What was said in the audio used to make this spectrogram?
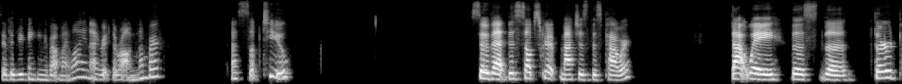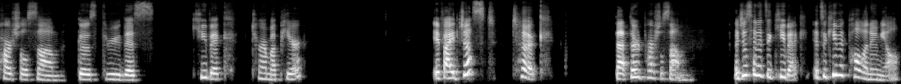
So busy thinking about my line, I wrote the wrong number. s sub 2 so that this subscript matches this power. That way, this, the third partial sum goes through this cubic term up here. If I just took that third partial sum, I just said it's a cubic. It's a cubic polynomial.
